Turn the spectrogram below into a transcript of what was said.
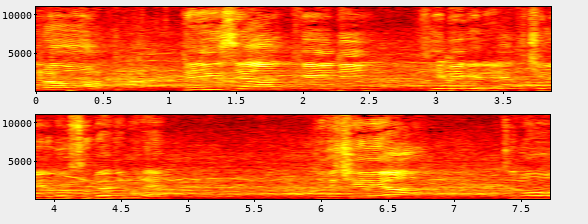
ကျွန်တော်တင်းစရာ KD ရေးပေးခဲ့တဲ့တခြင်းလေးတစ်ခုဆိုပြချင်ပါတယ်ဒီတခြင်းလေးဟာကျွန်တော်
